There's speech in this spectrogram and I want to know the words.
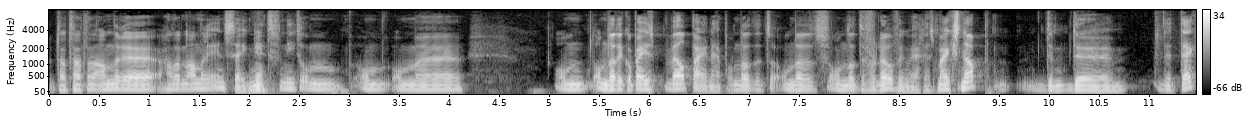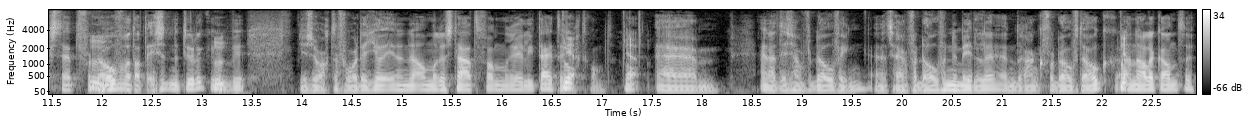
dat had, een andere, had een andere insteek. Niet, niet om, om, om, eh, om, omdat ik opeens wel pijn heb. Omdat, het, omdat, het, omdat de verdoving weg is. Maar ik snap de, de, de tekst, het verdoven, want dat is het natuurlijk. Mm. Je, zorgt ervoor dat je in een andere staat van realiteit terechtkomt. Ja. Ehm, en dat is een verdoving. En het zijn verdovende middelen. En drank verdooft ook Ja. aan alle kanten.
